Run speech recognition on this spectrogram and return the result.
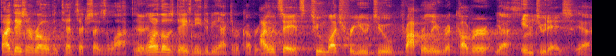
Five days in a row of intense exercise is a lot. Yeah. One of those days need to be an active recovery. I would say it's too much for you to properly recover Yes. in two days Yeah,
